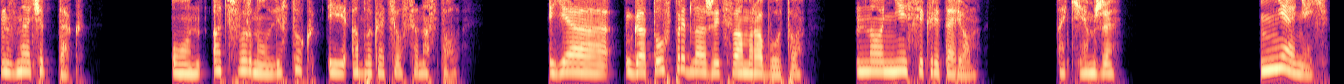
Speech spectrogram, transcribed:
«Значит так». Он отшвырнул листок и облокотился на стол. «Я готов предложить вам работу, но не секретарем». «А кем же?» «Няней».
